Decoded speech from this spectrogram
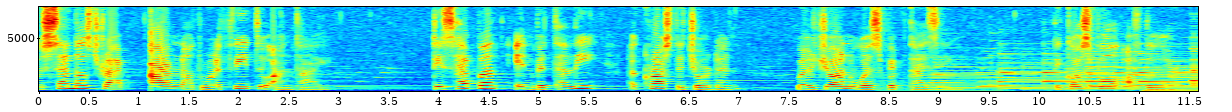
whose sandal strap I am not worthy to untie. This happened in Bethany across the Jordan, where John was baptizing. The Gospel of the Lord.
